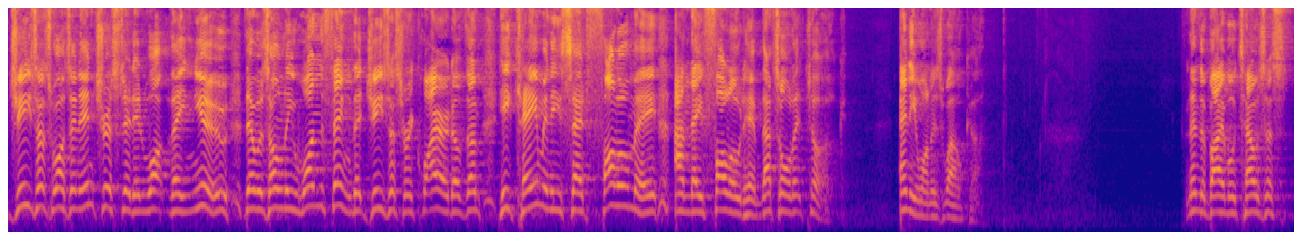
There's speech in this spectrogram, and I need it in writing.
Jesus wasn't interested in what they knew. There was only one thing that Jesus required of them. He came and he said, Follow me, and they followed him. That's all it took. Anyone is welcome. And then the Bible tells us,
